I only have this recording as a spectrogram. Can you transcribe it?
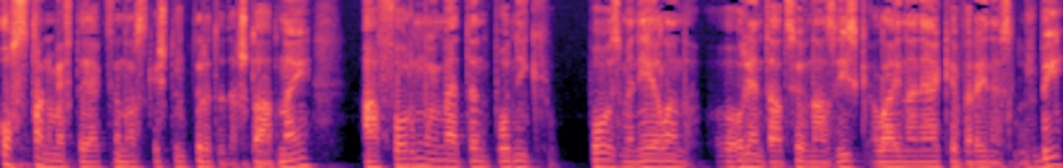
ostaňme v tej akcionárskej štruktúre, teda štátnej, a formujme ten podnik, povedzme, nie len orientáciou na zisk, ale aj na nejaké verejné služby.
